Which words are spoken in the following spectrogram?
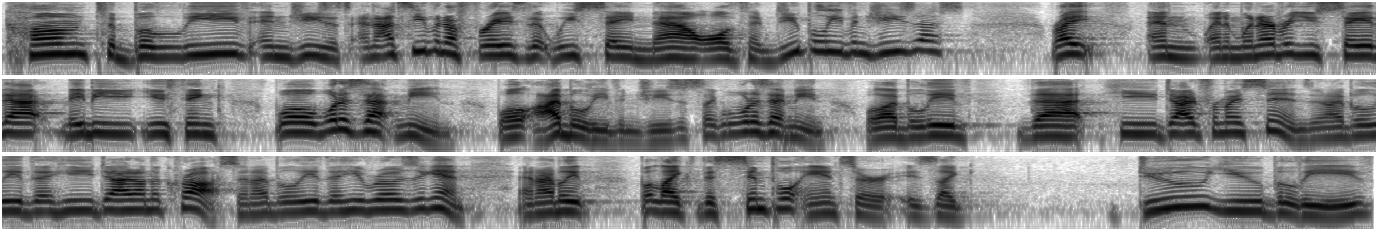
come to believe in Jesus. And that's even a phrase that we say now all the time. Do you believe in Jesus? Right? And, and whenever you say that, maybe you think, well, what does that mean? Well, I believe in Jesus. Like, well, what does that mean? Well, I believe that he died for my sins, and I believe that he died on the cross, and I believe that he rose again. And I believe, but like the simple answer is like, do you believe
